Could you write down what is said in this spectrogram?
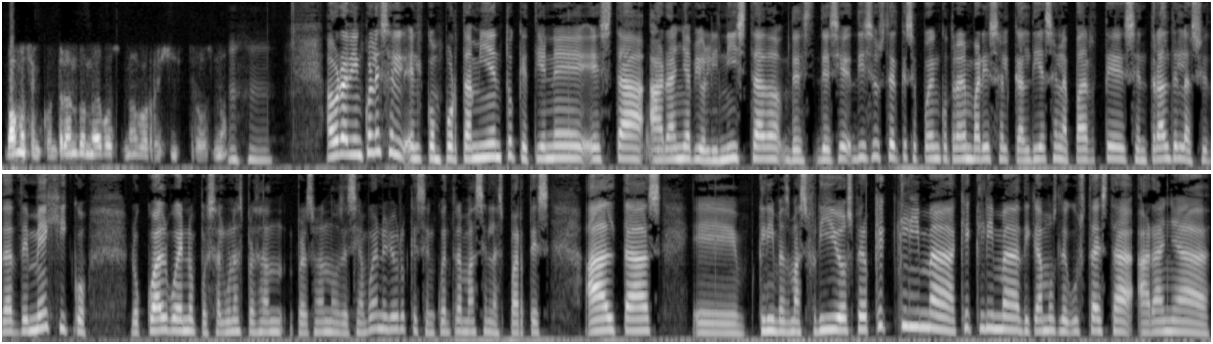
vamos encontrando nuevos nuevos registros, ¿no? Ahora bien, ¿cuál es el, comportamiento que tiene esta araña violinista? Dice usted que se puede encontrar en varias alcaldías en la parte central de la Ciudad de México, lo cual, bueno, pues algunas perso- personas nos decían, bueno, yo creo que se encuentra más en las partes altas, eh, climas más fríos, pero ¿qué clima, qué clima, digamos, le gusta a esta araña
